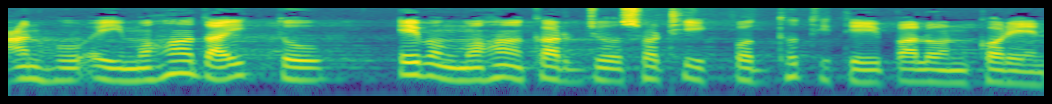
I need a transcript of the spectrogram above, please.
আনহু এই মহাদায়িত্ব এবং মহাকার্য সঠিক পদ্ধতিতে পালন করেন।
